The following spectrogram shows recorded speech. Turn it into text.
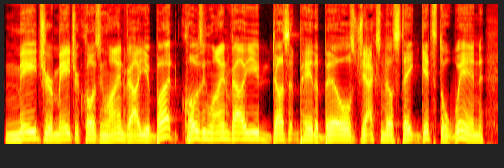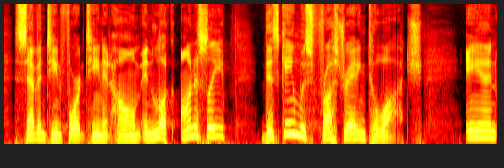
Major, major closing line value, but closing line value doesn't pay the bills. Jacksonville State gets the win 17 14 at home. And look, honestly, this game was frustrating to watch. And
